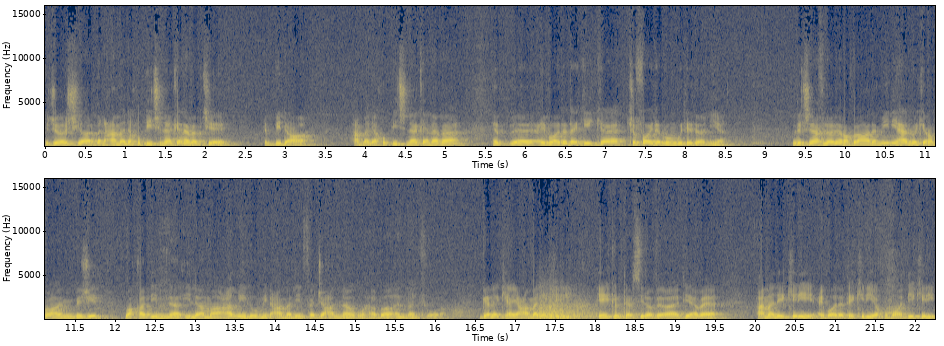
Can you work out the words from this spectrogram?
جا شيار بن عمل خو بيچ نکنه و بچه بدعا. عمل خو بيچ نکنه و عبادتكي که چه فايدة بونگو تدانيه وده چه افلال رب العالمين هر بكي رب العالمين بجيد وقدمنا إلى ما عملوا من عمل فجعلناه هباء منثورا. قالك هاي عمل كري هيك التفسير في آياتي أفايا عمل كري عبادت كري خماندي كري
